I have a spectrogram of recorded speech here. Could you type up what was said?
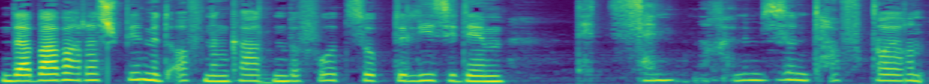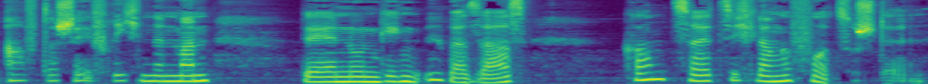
Da Barbara das Spiel mit offenen Karten bevorzugte, ließ sie dem dezent nach einem sündhaft teuren Aftershave riechenden Mann, der nun gegenüber saß, kaum Zeit, sich lange vorzustellen.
